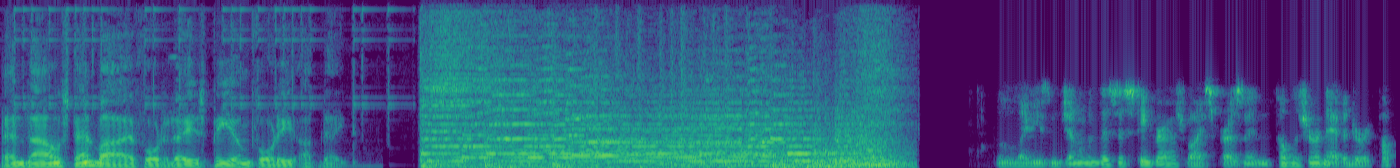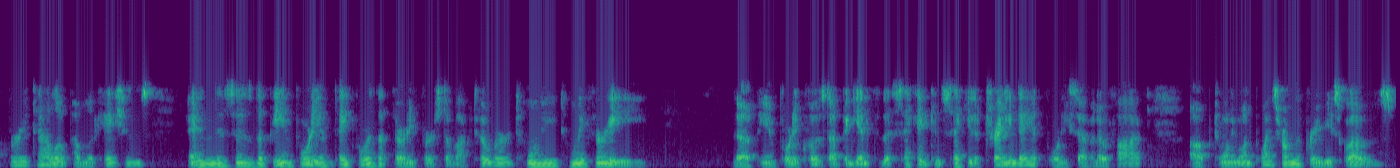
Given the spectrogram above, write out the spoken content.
And now stand by for today's PM40 update. Ladies and gentlemen, this is Steve Roush, Vice President, Publisher, and Editor at Paperitalo Publications, and this is the PM40 update for the 31st of October 2023. The PM40 closed up again for the second consecutive trading day at 47.05, up 21 points from the previous close.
